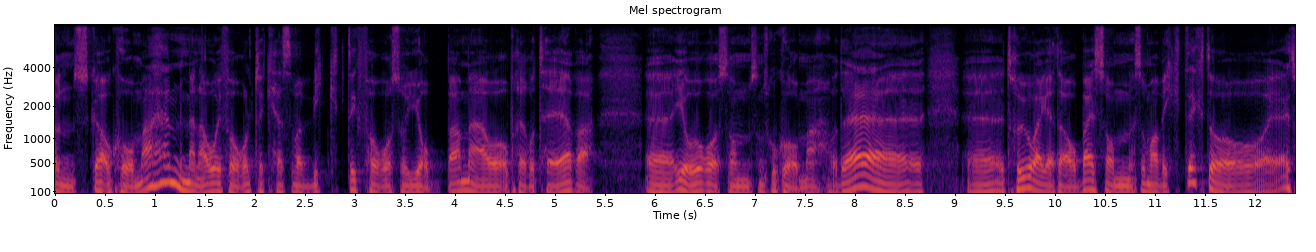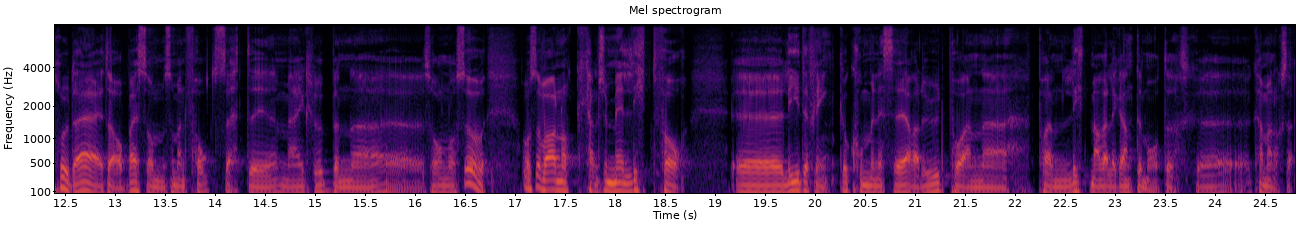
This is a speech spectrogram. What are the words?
ønska å komme hen, men også i forhold til hva som var viktig for oss å jobbe med og, prioritere eh, i åra som, som, skulle komme. Og Det eh, tror jeg er et arbeid som, som var viktig, og jeg tror det er et arbeid som, som en fortsetter med i klubben. Eh, sånn også. Og så var nok kanskje vi litt for lite flinke å kommunisere det ut på en, eh, på en litt mer elegante måte, kan man nok si.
